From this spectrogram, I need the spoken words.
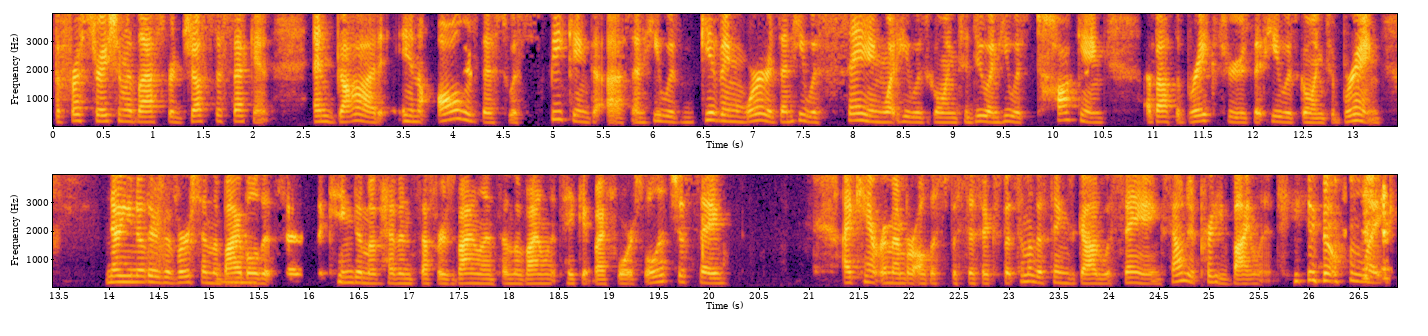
The frustration would last for just a second. And god in all of this was speaking to us and he was giving words and he was saying what he was going to do and he was talking about the breakthroughs that he was going to bring now, you know, there's a verse in the Bible that says, the kingdom of heaven suffers violence and the violent take it by force. Well, let's just say, I can't remember all the specifics, but some of the things God was saying sounded pretty violent. You know, like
